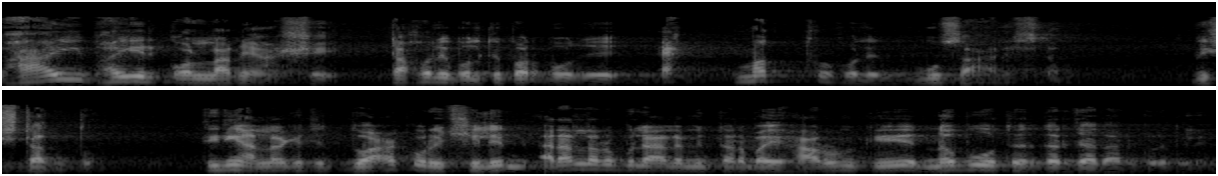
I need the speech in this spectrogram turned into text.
ভাই ভাইয়ের কল্যাণে আসে, তাহলে বলতে পারব যে একমাত্র হলেন মুসা আল ইসলাম দৃষ্টান্ত। তিনি আল্লাহর কাছে দোয়া করেছিলেন আর আল্লাহ রবুল্লাহ আলমিন তার ভাই হারুনকে নবুয়তের দরজা দান করে দিলেন।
